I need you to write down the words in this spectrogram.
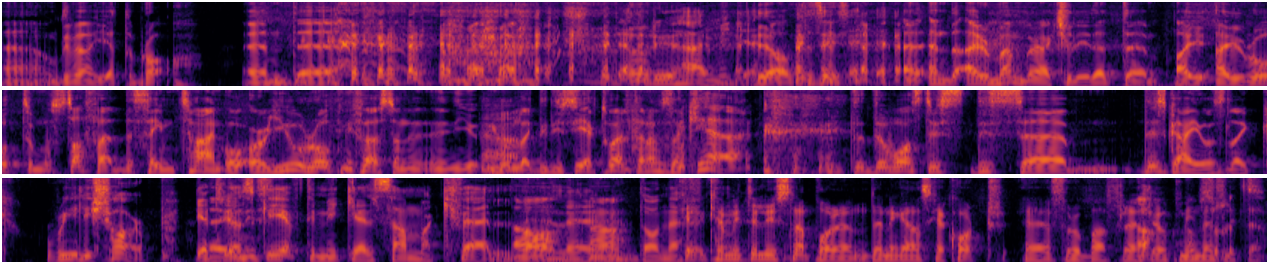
Uh, och det var jättebra. And, uh, det är därför du är här Micke. ja, precis. And, and, I remember actually that um, I, I wrote to Mustafa at the same time, or, or you wrote me first and you, you were like, did you see 12? And I was like, yeah. There was this, this, uh, this guy was like really sharp. Jag tror jag skrev till Mikael samma kväll ja, eller ja. dagen efter. Kan vi inte lyssna på den? Den är ganska kort för att bara fräscha ja, upp minnet absolut. lite.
